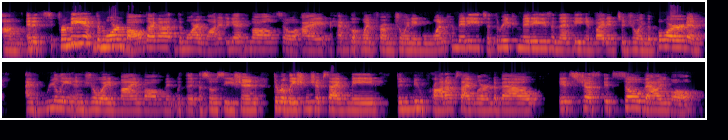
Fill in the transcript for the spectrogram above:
Um, and it's for me, the more involved I got, the more I wanted to get involved. So I had go, went from joining one committee to three committees and then being invited to join the board. And I've really enjoyed my involvement with the association, the relationships I've made, the new products I've learned about. It's just, it's so valuable.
